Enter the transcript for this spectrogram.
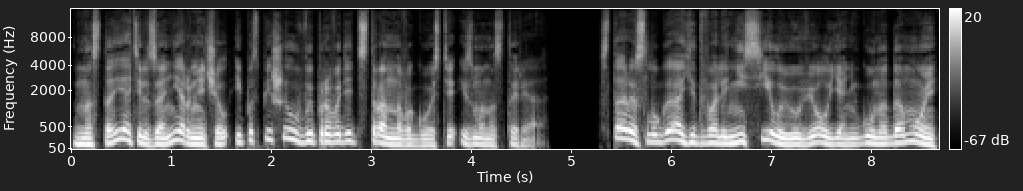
Настоятель занервничал и поспешил выпроводить странного гостя из монастыря. Старый слуга едва ли не силой увел Яньгуна домой,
